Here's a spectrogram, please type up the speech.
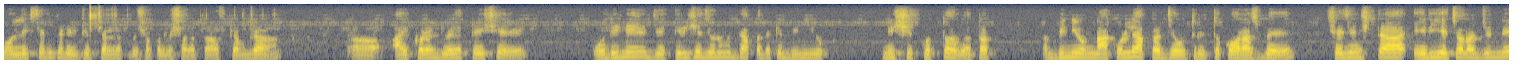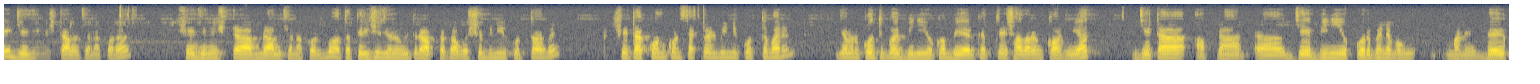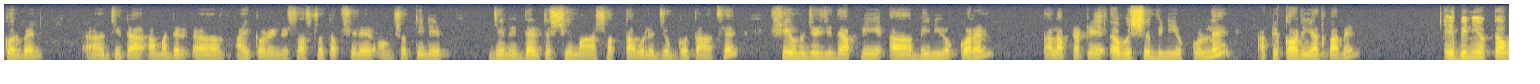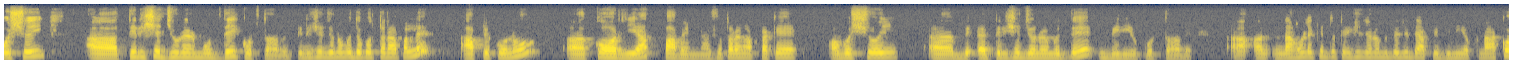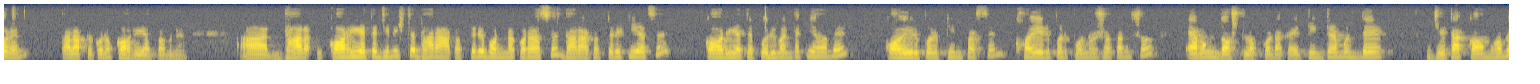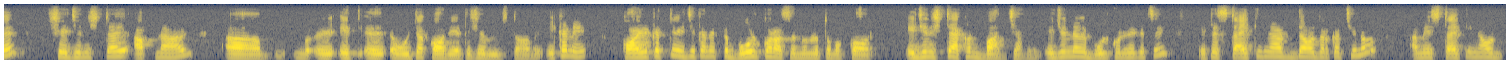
Mallick সেদিকের YouTube চ্যানেলে আপনাদের সকলকে স্বাগত। আজকে আমরা আয়করেন দুই হাজার তেইশে অধীনে যে তিরিশে জনের মধ্যে আপনাদেরকে বিনিয়োগ নিশ্চিত করতে হবে, অর্থাৎ বিনিয়োগ না করলে আপনার যে অতিরিক্ত কর আসবে, সেই জিনিসটা এড়িয়ে চলার জন্য যে জিনিসটা আলোচনা করার, সেই জিনিসটা আমরা আলোচনা করব। অর্থাৎ তিরিশে জনের ভিতরে আপনাকে অবশ্যই বিনিয়োগ করতে হবে। সেটা কোন কোন সেক্টরে বিনিয়োগ করতে পারেন? যেমন কতিপয় বিনিয়োগ ও ব্যয়ের ক্ষেত্রে সাধারণ কর রিয়াত যেটা আপনার যে বিনিয়োগ করবেন এবং মানে ব্যয় করবেন যেটা আমাদের আয়করের ষষ্ঠ তফসিলের অংশ তিনের যে নির্ধারিত সীমা সত্তাবলীর যোগ্যতা আছে, সেই অনুযায়ী যদি আপনি বিনিয়োগ করেন, তাহলে আপনাকে অবশ্যই বিনিয়োগ করলে আপনি কর রিয়াত পাবেন। এই বিনিয়োগটা অবশ্যই তিরিশে জুনের মধ্যেই করতে হবে। তিরিশে জুনের মধ্যে করতে না পারলে আপনি কোনো কর রিয়াত পাবেন না। সুতরাং আপনাকে অবশ্যই তিরিশে জনের মধ্যে বিনিয়োগ করতে হবে। না হলে কিন্তু তিরিশে জনের মধ্যে যদি আপনি বিনিয়োগ না করেন, তাহলে আপনি কোনো কর রিয়াত পাবেন না। আর ধারা কর রিয়াতের জিনিসটা ধারা আটাত্তরে বর্ণনা করা আছে। ধারা আটাত্তরে কি আছে? কর রিয়াতের পরিমাণটা কি হবে? কয়ের উপরে তিন পার্সেন্ট ক্ষয়ের উপর পনেরো শতাংশ এবং দশ লক্ষ টাকা। এই তিনটার মধ্যে যেটা কম হবে, সেই জিনিসটাই আপনার ওইটা কর রিয়াত হিসেবে বিবেচিত হবে। এখানে কয়ের ক্ষেত্রে এই যেখানে একটা বোল্ড করা আছে, ন্যূনতম কর, এই জিনিসটা এখন বাদ যাবে। এই জন্য আমি বোল্ড করে রেখেছি এটা স্ট্রাইকিং আউট দেওয়া দরকার ছিল। আমি স্ট্রাইকিং আউট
